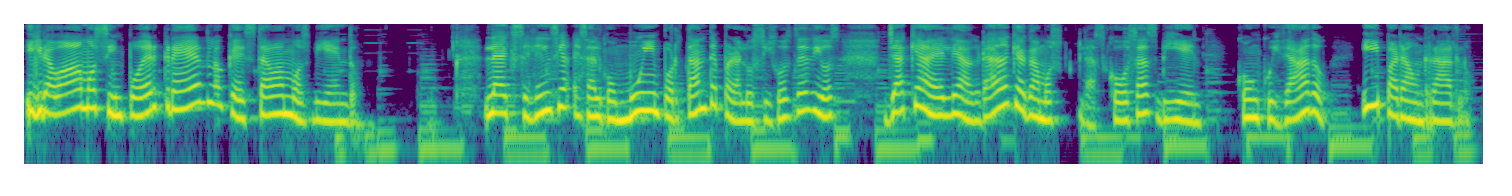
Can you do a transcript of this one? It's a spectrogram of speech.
y grabábamos sin poder creer lo que estábamos viendo. La excelencia es algo muy importante para los hijos de Dios, ya que a Él le agrada que hagamos las cosas bien, con cuidado y para honrarlo.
